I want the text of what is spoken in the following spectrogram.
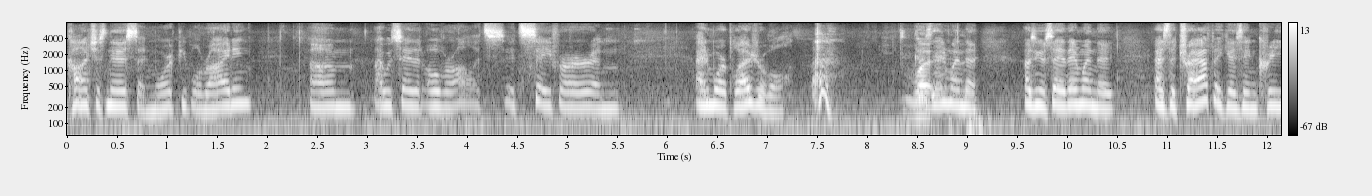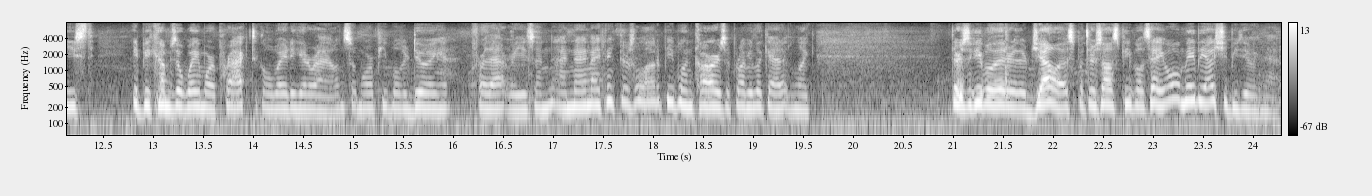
consciousness and more people riding, um, I would say that overall it's it's safer and and more pleasurable. Because then when the I was going to say then when the as the traffic is increased, it becomes a way more practical way to get around. So more people are doing it for that reason. And then I think there's a lot of people in cars that probably look at it and like there's the people that are they're jealous, but there's also people saying, "Oh, maybe I should be doing that."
